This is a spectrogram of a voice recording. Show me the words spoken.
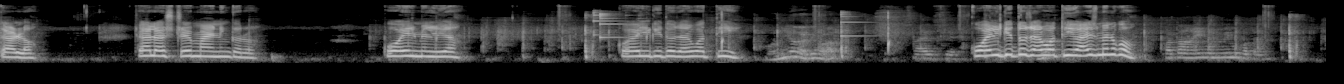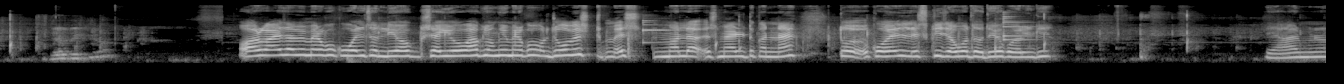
चलो। चलो स्ट्रेप माइनिंग करो। कोयल मिल गया। कोयल की तो ज़रूरत थी। कोयल की तो ज़रूरत थी गाइस मेरे को। पता नहीं मम्मी को पता है। और गाइस अभी मेरे को कोयल चाहिए हो सही होगा, क्योंकि मेरे को जो भी मतलब स्मेल्ट करना है तो कोयल इसकी ज़रूरत होती है कोयल की। यार, मेरा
